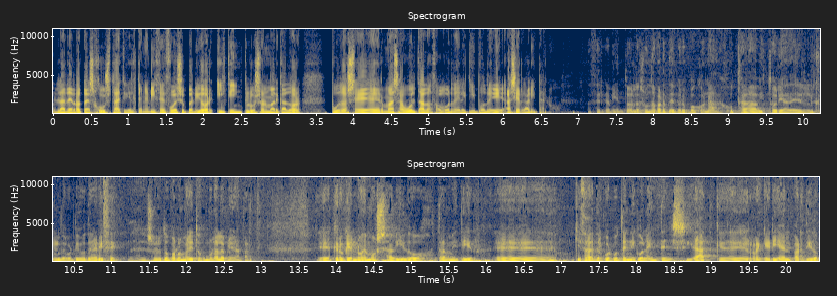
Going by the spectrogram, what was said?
la derrota es justa, que el Tenerife fue superior y que incluso el marcador pudo ser más abultado a favor del equipo de Asier Garitano. Acercamiento en la segunda parte, pero poco, nada. Justa victoria del Club Deportivo Tenerife, eh, sobre todo por los méritos acumulados en la primera parte. Eh, creo que no hemos sabido transmitir, eh, quizás desde el cuerpo técnico, la intensidad que requería el partido,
